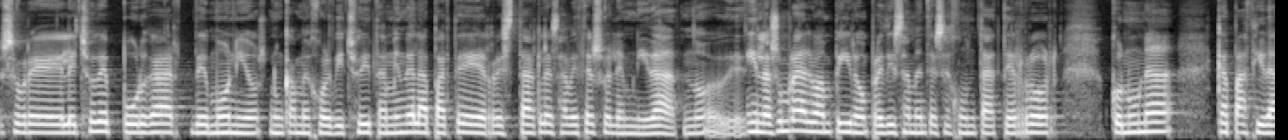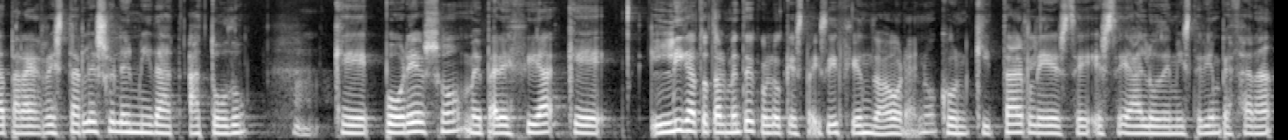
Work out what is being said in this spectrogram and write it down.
sobre el hecho de purgar demonios, nunca mejor dicho, y también de la parte de restarles a veces solemnidad. ¿no? Y en la sombra del vampiro precisamente se junta terror con una capacidad para restarle solemnidad a todo, que por eso me parecía que liga totalmente con lo que estáis diciendo ahora, ¿no? con quitarle ese, ese halo de misterio, empezar a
